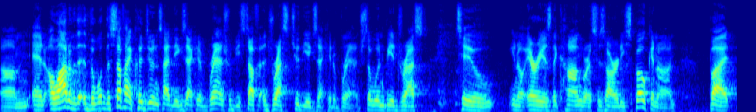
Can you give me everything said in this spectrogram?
Um, and a lot of the, the, the, stuff I could do inside the executive branch would be stuff addressed to the executive branch. So it wouldn't be addressed to you know, areas that Congress has already spoken on. But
